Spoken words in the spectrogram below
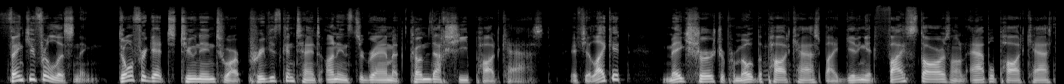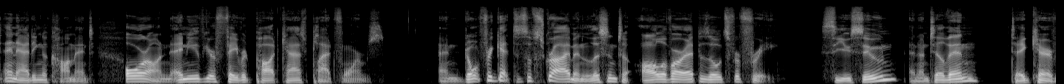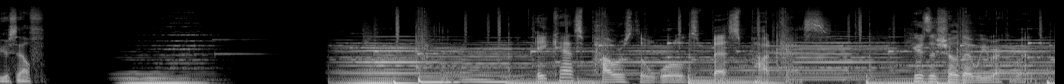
Thank you for listening. Don't forget to tune in to our previous content on Instagram at Comme d'Archi Podcast. If you like it, make sure to promote the podcast by giving it five stars on Apple Podcast and adding a comment, or on any of your favorite podcast platforms. And don't forget to subscribe and listen to all of our episodes for free. See you soon, and until then, take care of yourself. ACAST powers the world's best podcasts. Here's a show that we recommend.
